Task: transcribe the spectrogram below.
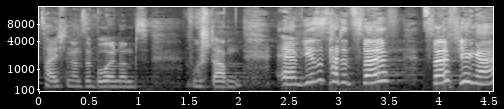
Zeichen und Symbolen und Buchstaben. Ähm, Jesus hatte zwölf, zwölf Jünger,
